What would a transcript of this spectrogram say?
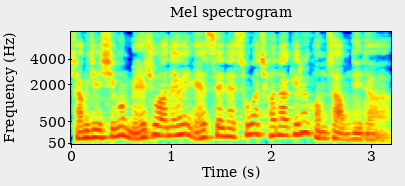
장진식은 매주 아내의 SNS와 전화기를 검사합니다.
